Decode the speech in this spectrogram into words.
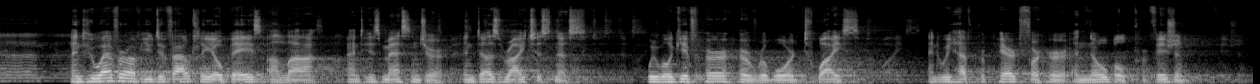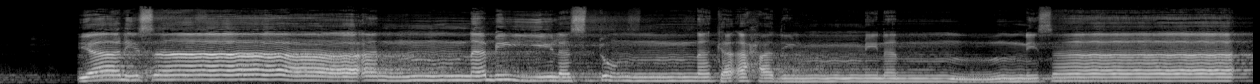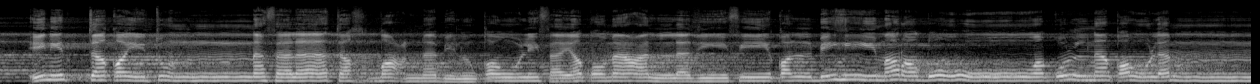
And whoever of you devoutly obeys Allah and His Messenger and does righteousness, we will give her her reward twice, and we have prepared for her a noble provision. يا نساء النبي لستن كأحد من النساء إن اتقيتن فلا تخضعن بالقول فيطمع الذي في قلبه مرض وقلن قولا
